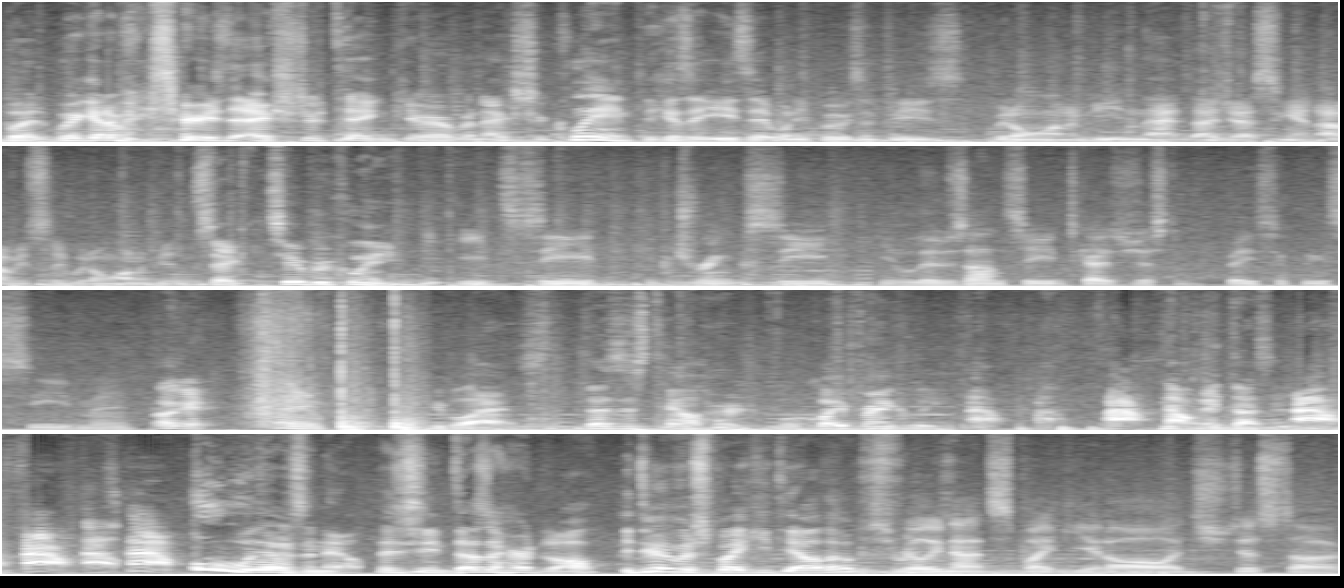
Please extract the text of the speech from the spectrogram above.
But we gotta make sure he's extra taken care of and extra clean because he eats it when he poops and pees. We don't want him eating that, digesting it. Obviously, we don't want him getting sick. Super clean. He eats seed, he drinks seed, he lives on seed. This guy's just basically seed, man. Okay. Anyway, people ask, does his tail hurt? Well, quite frankly, ow, ow, ow. No, it doesn't. Ow, ow, ow, ow. Ooh, that was a nail. This it doesn't hurt at all. You do have a spiky tail though. It's really not spiky at all. It's just uh,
